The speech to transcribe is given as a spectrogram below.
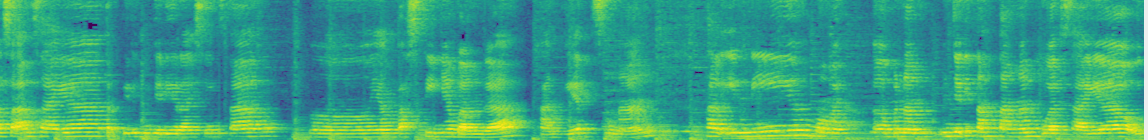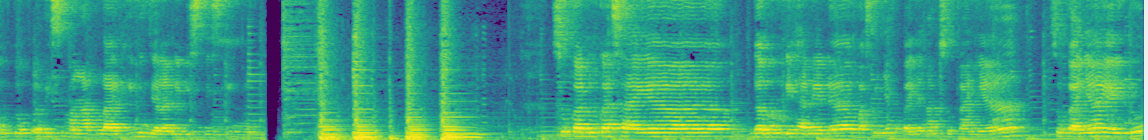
perasaan saya terpilih menjadi Rising Star eh, yang pastinya bangga, kaget, senang. Hal ini eh, menjadi tantangan buat saya untuk lebih semangat lagi menjalani bisnis ini. Suka duka saya gabung di Haneda pastinya kebanyakan sukanya. Sukanya yaitu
